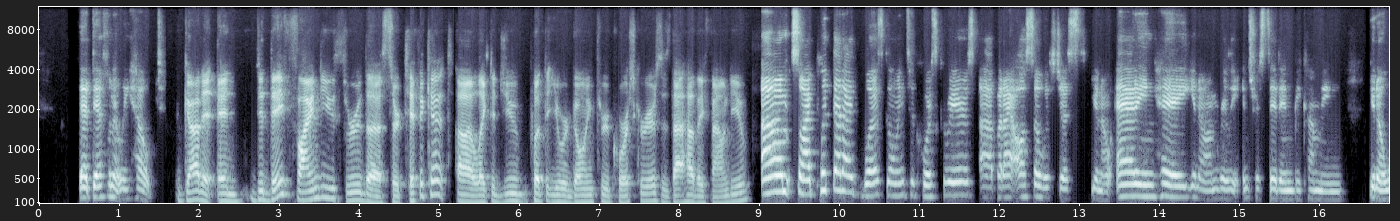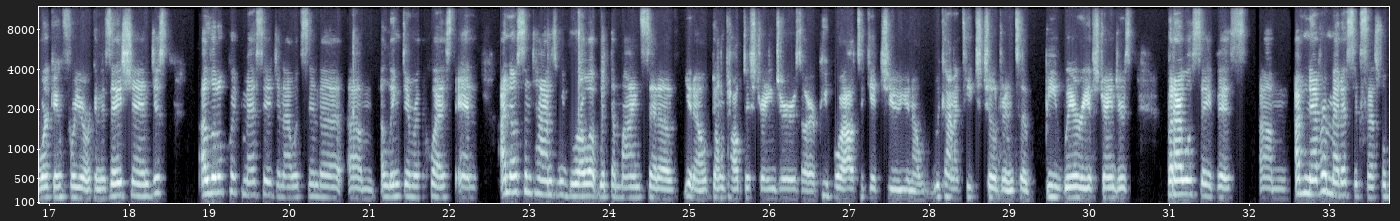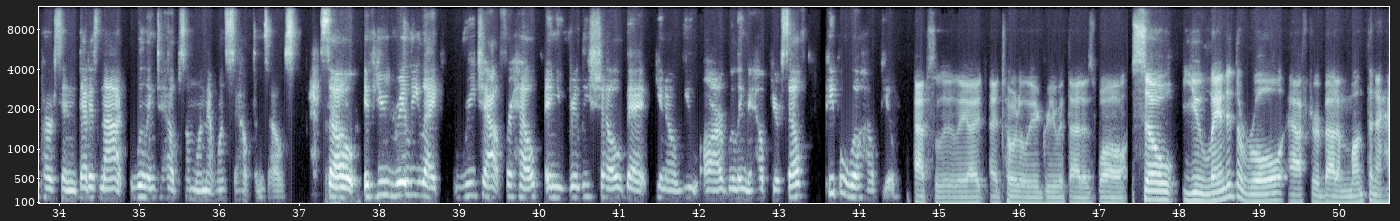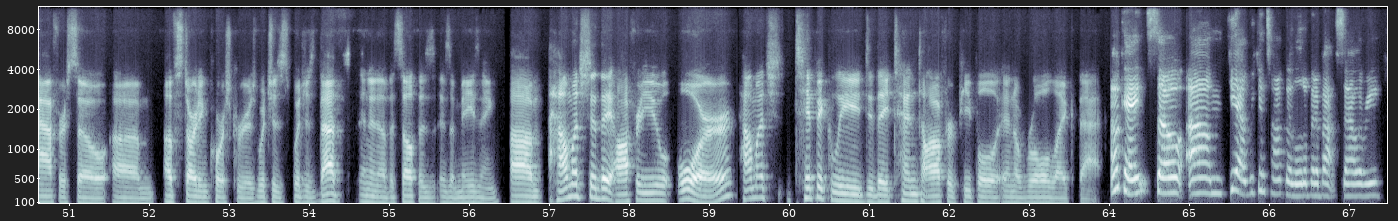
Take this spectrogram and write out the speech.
that definitely helped. Got it. And did they find you through the certificate? Uh, like, did you put that you were going through course careers? Is that how they found you? Um, so I put that I was going to course careers, uh, but I also was just, you know, adding, hey, you know, I'm really interested in becoming, you know, working for your organization. Just a little quick message, and I would send a um, a LinkedIn request. And I know sometimes we grow up with the mindset of, you know, don't talk to strangers or people are out to get you. You know, we kind of teach children to be wary of strangers. But I will say this um, I've never met a successful person that is not willing to help someone that wants to help themselves. So if you really like reach out for help and you really show that, you know, you are willing to help yourself, people will help you. Absolutely. I, I totally agree with that as well. So you landed the role after about a month and a half or so um, of starting course careers, which is which is that in and of itself is is amazing. Um, how much did they offer you, or how much typically do they tend to offer people in a role like that? Okay, so um, yeah, we can talk a little bit about salary.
